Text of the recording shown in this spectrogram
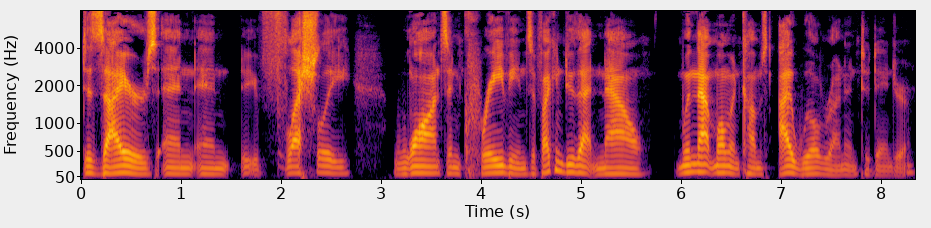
desires and and fleshly wants and cravings, if I can do that now, when that moment comes, I will run into danger.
